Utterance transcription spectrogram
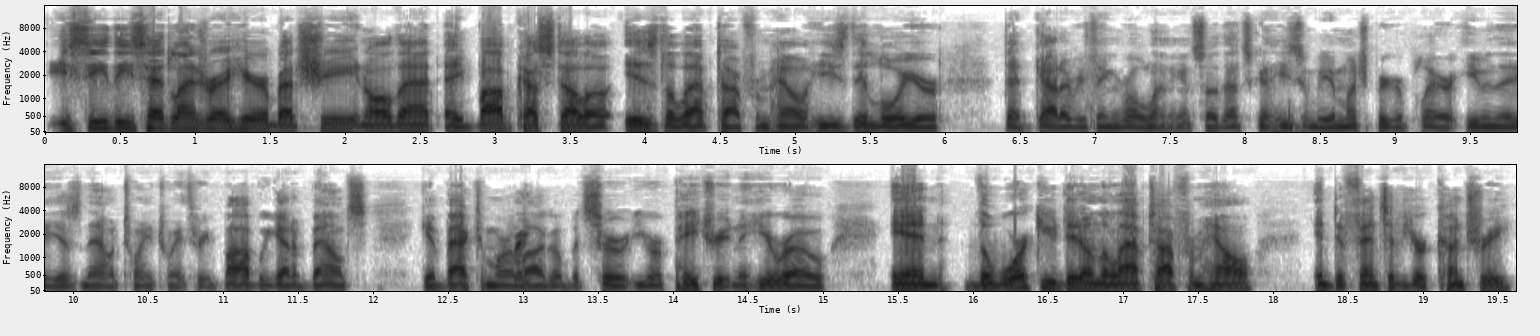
You see these headlines right here about she and all that. Hey, Bob Costello is the laptop from hell. He's the lawyer that got everything rolling, and so that's going. He's going to be a much bigger player even than he is now in 2023. Bob, we got to bounce, get back to Mar-a-Lago, but sir, you're a patriot and a hero, and the work you did on the laptop from hell in defense of your country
